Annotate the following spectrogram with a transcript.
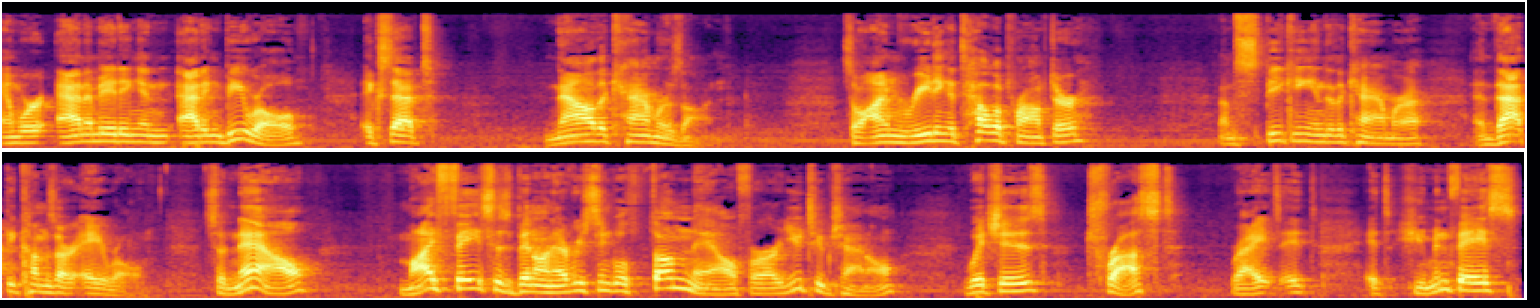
and we're animating and adding B roll, except now the camera's on. So I'm reading a teleprompter, I'm speaking into the camera, and that becomes our A roll. So now my face has been on every single thumbnail for our YouTube channel, which is trust, right? It, it's human face.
